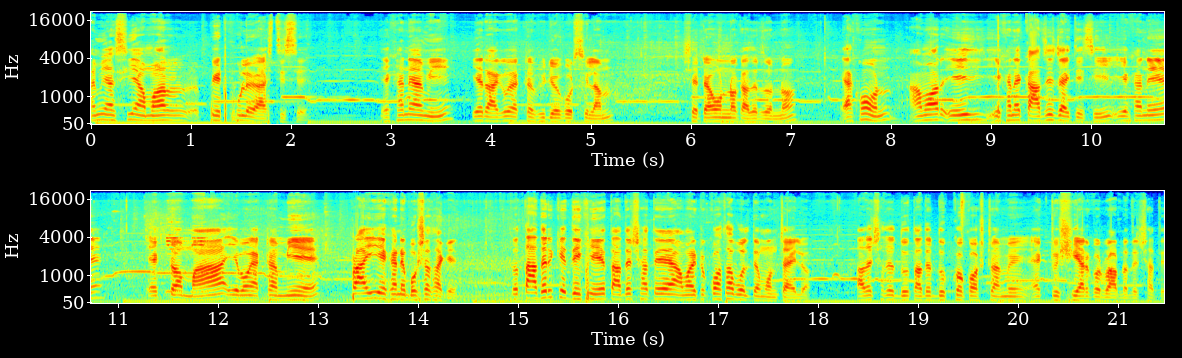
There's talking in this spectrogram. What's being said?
আমি আসি আমার পেট ফুলে আসতেছে। এখানে আমি এর আগেও একটা ভিডিও করছিলাম। সেটা অন্য কাজের জন্য। এখন আমার এই এখানে কাজে যাইতেছি, এখানে একটা মা এবং একটা মেয়ে প্রায়ই এখানে বসে থাকে। তো তাদেরকে দেখে তাদের সাথে আমার একটু কথা বলতে মন চাইলো। তাদের সাথে তাদের দুঃখ, কষ্ট আমি একটু শেয়ার করব আপনাদের সাথে।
